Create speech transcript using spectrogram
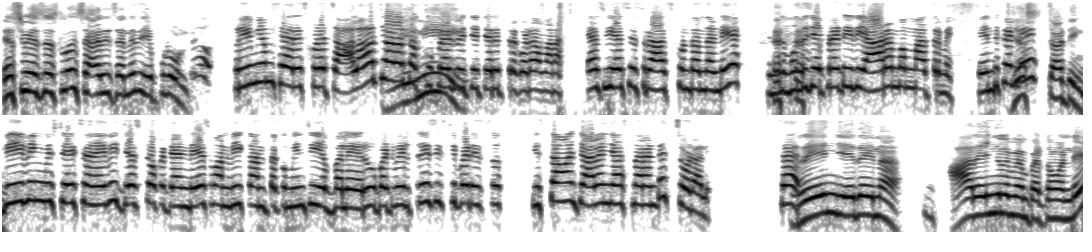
ఎస్విఎస్ఎస్లో శారీస్ అనేది ఎప్పుడు ఉంటాయి. ప్రీమియం శారీస్ కూడా చాలా చాలా తక్కువ ప్రైస్ ఇచ్చే చరిత్ర కూడా మన ఎస్విఎస్ఎస్ రాసుకుంటుందండి. ముందు చెప్పినట్టు ఇది ఆరంభం మాత్రమే. ఎందుకంటే వీవింగ్ మిస్టేక్స్ అనేవి జస్ట్ ఒక టెన్ డేస్ వన్ వీక్ అంతకు మించి ఇవ్వలేరు. బట్ వీళ్ళు త్రీ సిక్స్టీ ఫైవ్ డేస్ ఇస్తామని ఛాలెంజ్ చేస్తున్నారంటే చూడాలి. సార్ రేంజ్ ఏదైనా ఆ రేంజ్లో మేము పెట్టమండి.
